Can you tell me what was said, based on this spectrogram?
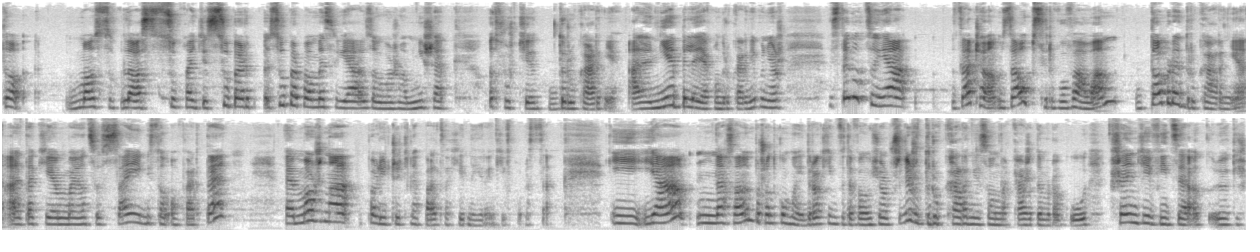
to mam dla Was, słuchajcie, super, super pomysł. Ja założyłam niszę. Otwórzcie drukarnię, ale nie byle jaką drukarnię, ponieważ z tego, co ja zaczęłam, zaobserwowałam, dobre drukarnie, ale takie mające zajebistą ofertę, można policzyć na palcach jednej ręki w Polsce. I ja na samym początku mojej drogi wydawało mi się, że przecież drukarnie są na każdym rogu. Wszędzie widzę jakieś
